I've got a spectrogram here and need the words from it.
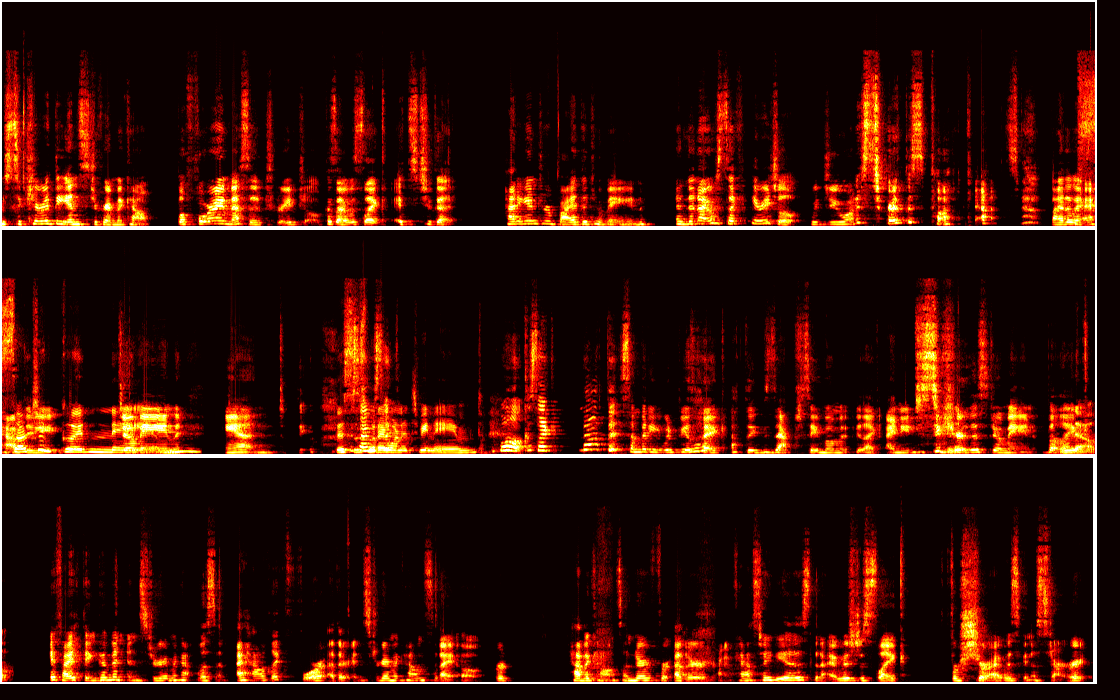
secured the Instagram account before I messaged Rachel because I was like, it's too good. Had Andrew buy the domain and then I was like, "Hey Rachel, would you want to start this podcast?" By the way, I have such a good name. domain, and this is I what I like, wanted to be named. Well, because like, not that somebody would be like at the exact same moment, be like, "I need to secure this domain," but like, no. if I think of an Instagram account, listen, I have like four other Instagram accounts that I own or have accounts under for other podcast ideas that I was just like, for sure, I was going to start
